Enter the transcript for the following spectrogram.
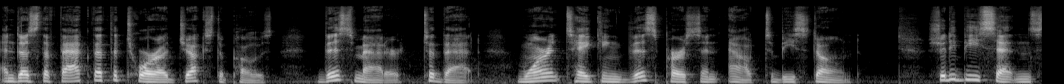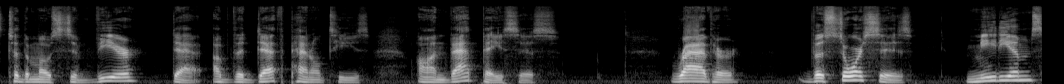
And does the fact that the Torah juxtaposed this matter to that warrant taking this person out to be stoned? Should he be sentenced to the most severe death of the death penalties on that basis? Rather, the sources, mediums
